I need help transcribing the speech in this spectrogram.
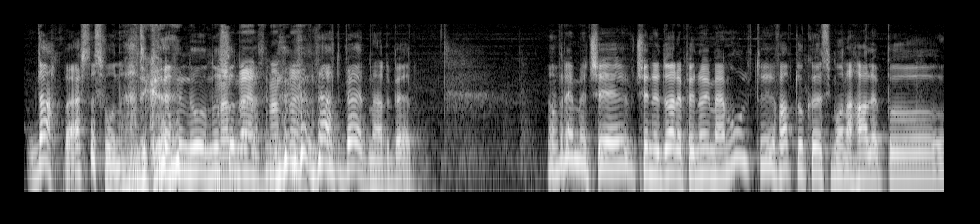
Da, pe asta spun. Adică nu, nu Not sunt... bad, not bad. not bad, not bad. În vreme ce, ce ne doare pe noi mai mult e faptul că Simona Halep uh,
